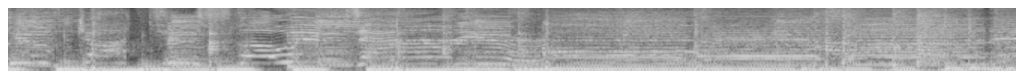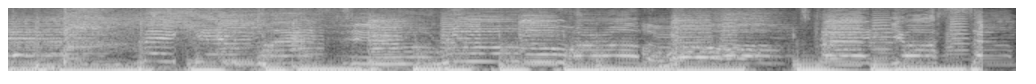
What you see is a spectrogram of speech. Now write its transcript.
You've got to slow it down. You're always running. Making plans to rule the world, the world. Spread yourself.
